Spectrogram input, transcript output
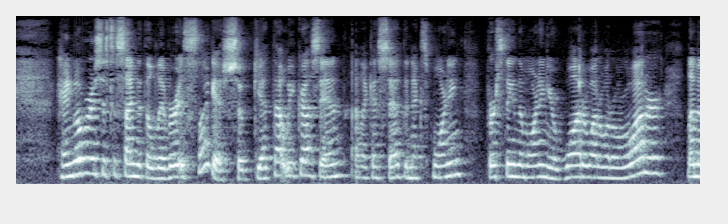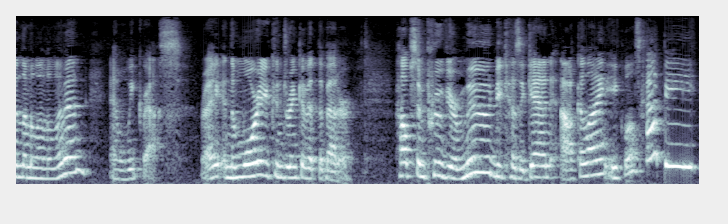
Hangover is just a sign that the liver is sluggish. So get that wheatgrass in. Like I said, the next morning, first thing in the morning, your water, water, water, water, water, lemon, lemon, lemon, lemon, and wheatgrass, right? And the more you can drink of it, the better. Helps improve your mood because again, alkaline equals happy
